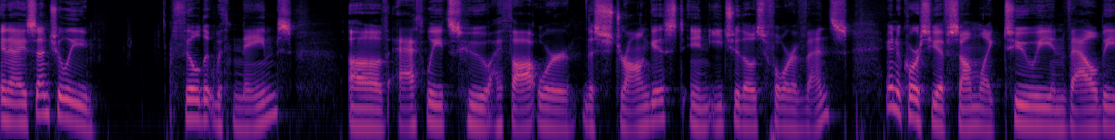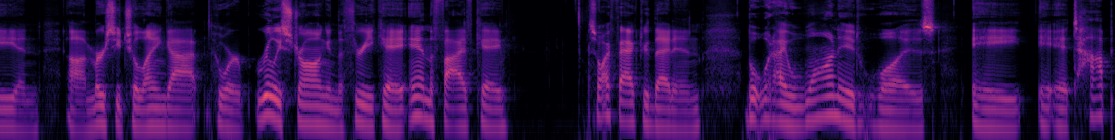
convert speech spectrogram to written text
And I essentially filled it with names of athletes who I thought were the strongest in each of those four events. And of course, you have some like Tuohy and Valby and uh, Mercy Chelangat who are really strong in the 3K and the 5K. So I factored that in. But what I wanted was a, a, a top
